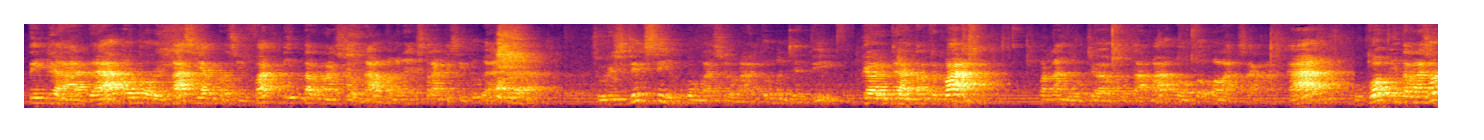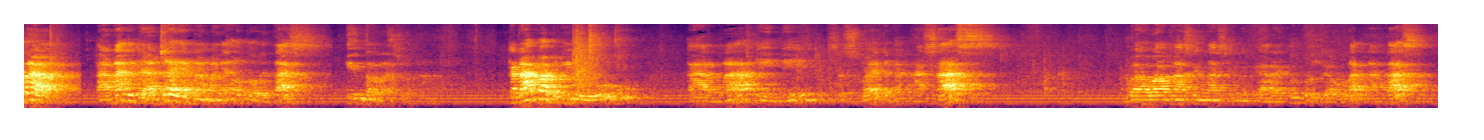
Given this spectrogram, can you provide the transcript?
Tidak ada otoritas yang bersifat internasional mengenai ekstradisi itu tidak ada. Jurisdiksi hukum nasional itu menjadi garda terdepan penanggung jawab utama untuk melaksanakan hukum internasional karena tidak ada yang namanya otoritas internasional. Kenapa begitu? Karena ini sesuai dengan asas bahwa masing-masing negara itu berdaulat atas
